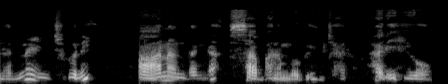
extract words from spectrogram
నిర్ణయించుకుని ఆనందంగా సభను ముగించారు. హరి ఓం.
